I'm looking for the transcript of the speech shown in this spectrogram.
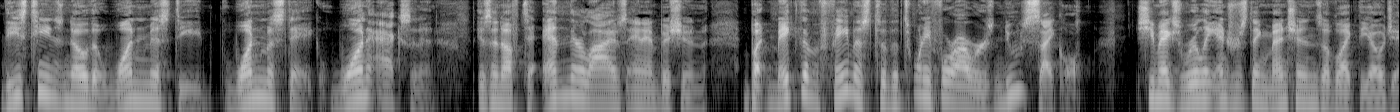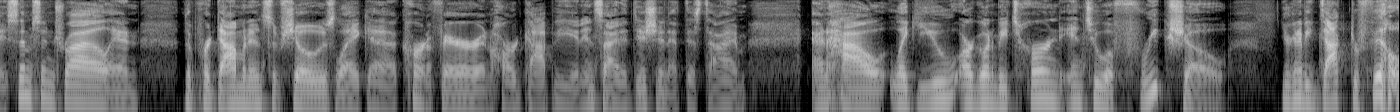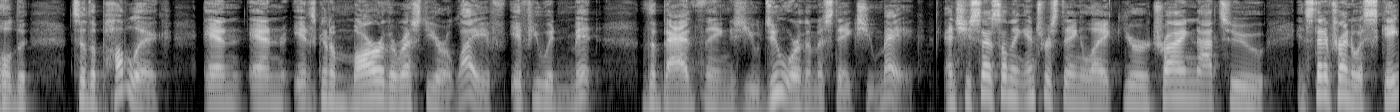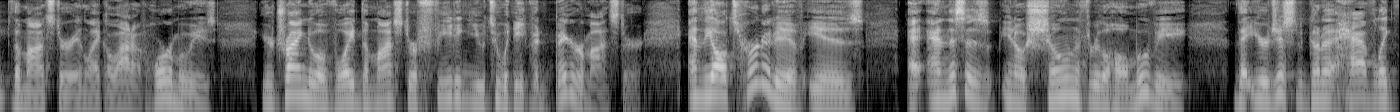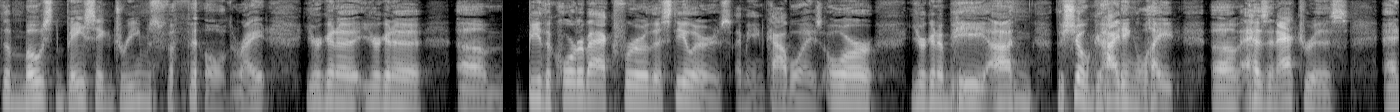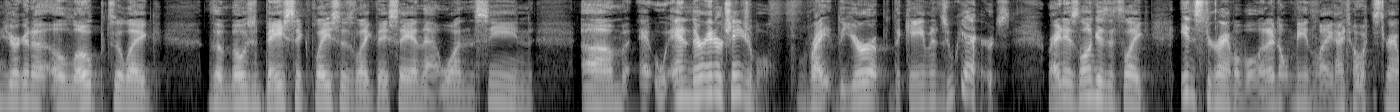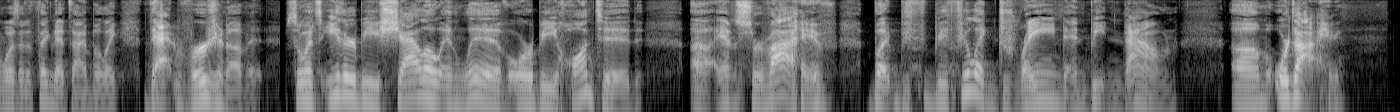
These teens know that one misdeed, one mistake, one accident is enough to end their lives and ambition, but make them famous to the 24 hours news cycle. She makes really interesting mentions of like the O.J. Simpson trial and the predominance of shows like uh, Current Affair and Hard Copy and Inside Edition at this time, and how like you are going to be turned into a freak show. You're going to be Dr. Phil'd to the public and and it's going to mar the rest of your life if you admit the bad things you do or the mistakes you make. And she says something interesting like you're trying not to, instead of trying to escape the monster in like a lot of horror movies, you're trying to avoid the monster feeding you to an even bigger monster. And the alternative is, and this is, you know, shown through the whole movie, that you're just gonna have like the most basic dreams fulfilled, right? You're gonna, you're gonna, um, be the quarterback for the Steelers, I mean, Cowboys, or you're going to be on the show Guiding Light um, as an actress and you're going to elope to like the most basic places, like they say in that one scene. Um, and they're interchangeable, right? The Europe, the Caymans, who cares, right? As long as it's like Instagrammable. And I don't mean like, I know Instagram wasn't a thing that time, but like that version of it. So it's either be shallow and live or be haunted uh, and survive, but be, feel like drained and beaten down, um, or die.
